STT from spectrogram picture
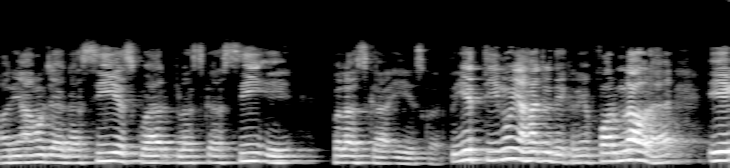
और यहाँ हो जाएगा सी स्क्वायर प्लस का सी ए प्लस का ए स्क्वायर। तो ये तीनों यहाँ जो देख रहे हैं, फॉर्मूला हो रहा है A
